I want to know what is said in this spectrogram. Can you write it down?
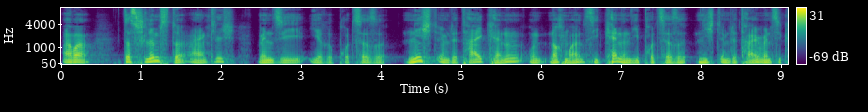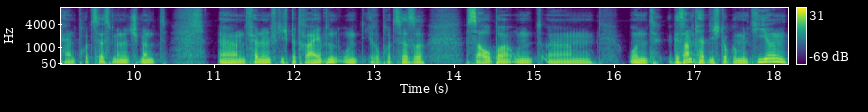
Aber das Schlimmste eigentlich, wenn Sie Ihre Prozesse nicht im Detail kennen und nochmal, sie kennen die Prozesse nicht im Detail, wenn sie kein Prozessmanagement ähm, vernünftig betreiben und ihre Prozesse sauber und, ähm, und gesamtheitlich dokumentieren.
